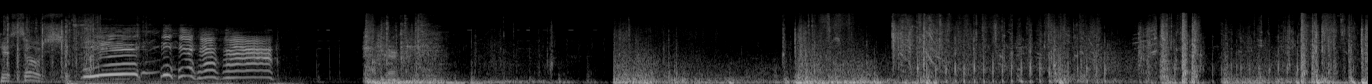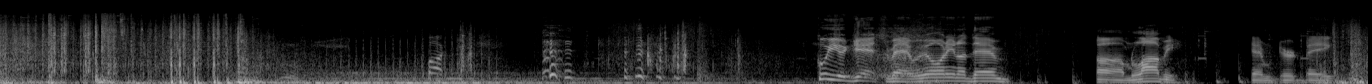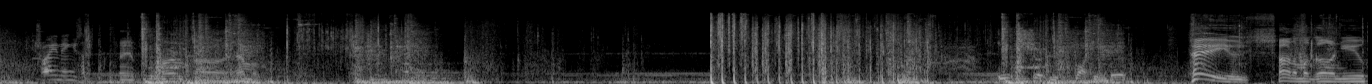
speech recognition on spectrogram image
You're so sh. Okay. Fuck. Cool jets, man. We don't need a damn um lobby. Damn dirt bag. Training's Man, farm, uh, ammo. Eat shit, you fucking bitch. Hey, you son of a gun, you.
